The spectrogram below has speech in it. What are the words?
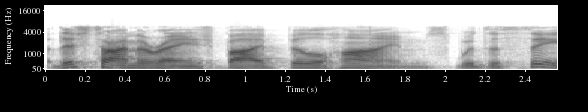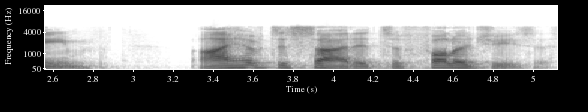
this time arranged by Bill Himes with the theme, I have decided to follow Jesus.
